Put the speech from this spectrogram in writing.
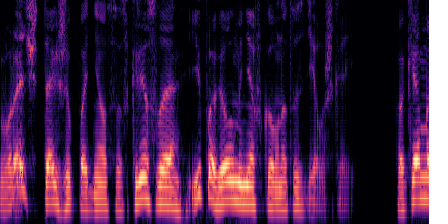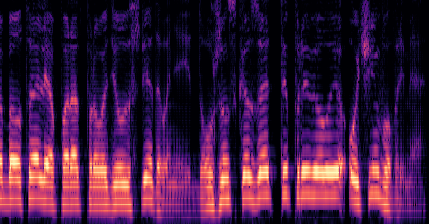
Врач также поднялся с кресла и повел меня в комнату с девушкой. Пока мы болтали, аппарат проводил исследование, и, должен сказать, ты привел ее очень вовремя.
